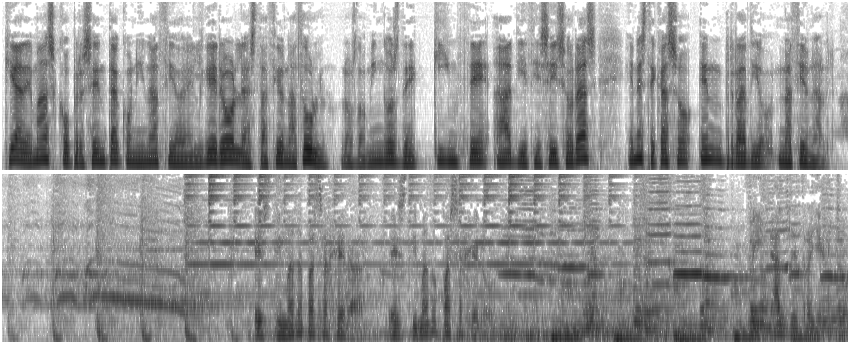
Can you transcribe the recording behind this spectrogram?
que además copresenta con Ignacio Elguero la Estación Azul, los domingos de 15 a 16 horas, en este caso en Radio Nacional. Estimada pasajera, estimado pasajero. Final de trayecto.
